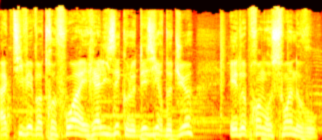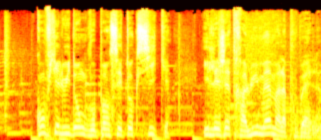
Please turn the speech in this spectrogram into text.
Activez votre foi et réalisez que le désir de Dieu est de prendre soin de vous. Confiez-lui donc vos pensées toxiques, il les jettera lui-même à la poubelle.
